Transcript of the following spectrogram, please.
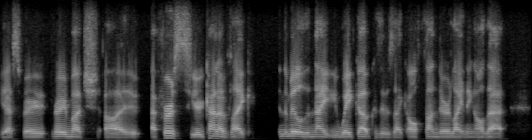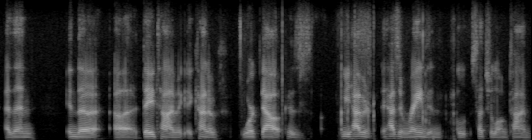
Yes, very very much. Uh at first you're kind of like in the middle of the night you wake up because it was like all thunder, lightning, all that. And then in the uh daytime it, it kind of worked out because we haven't it hasn't rained in a- such a long time.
